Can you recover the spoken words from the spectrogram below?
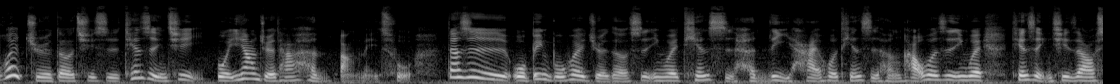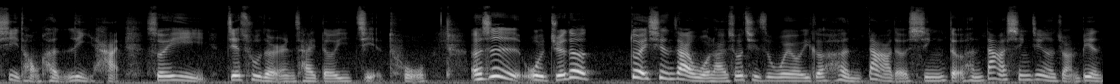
会觉得，其实天使灵气，我一样觉得它很棒，没错。但是我并不会觉得是因为天使很厉害，或天使很好，或者是因为天使灵气这套系统很厉害，所以接触的人才得以解脱。而是我觉得，对现在我来说，其实我有一个很大的心得，很大心境的转变，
